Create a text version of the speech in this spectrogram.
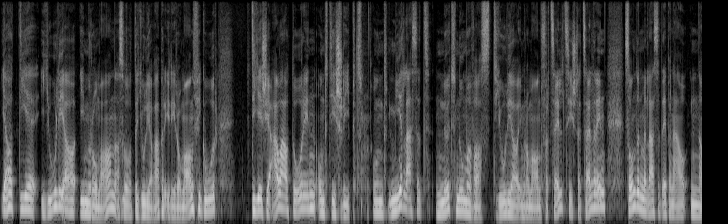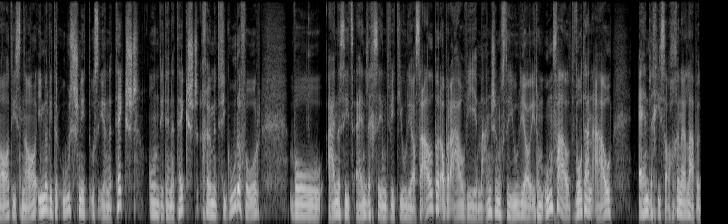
Ja, die Julia im Roman, also der Julia Weber, ihre Romanfigur, die ist ja auch Autorin und die schreibt. Und wir lesen nicht nur, was die Julia im Roman erzählt, sie ist die Erzählerin, sondern wir lesen eben auch nah dies nah immer wieder Ausschnitte aus ihren Text. Und in diesen Text kommen Figuren vor, wo einerseits ähnlich sind wie die Julia selber, aber auch wie Menschen aus der Julia in ihrem Umfeld, wo dann auch ähnliche Sachen erleben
